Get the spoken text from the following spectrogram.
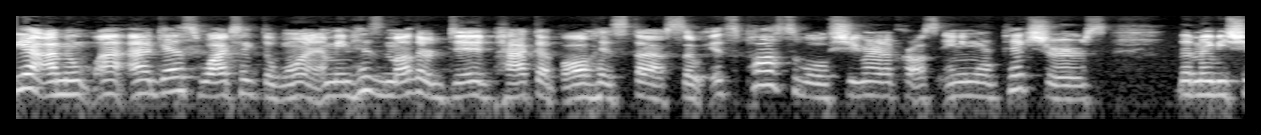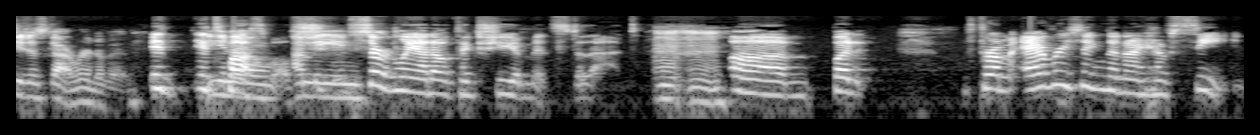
yeah, I mean, I, I guess why take the one? I mean, his mother did pack up all his stuff, so it's possible if she ran across any more pictures that maybe she just got rid of it. It, it's You know, possible. I She- mean- certainly, I don't think she admits to that. Mm-mm. Um, but from everything that I have seen,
